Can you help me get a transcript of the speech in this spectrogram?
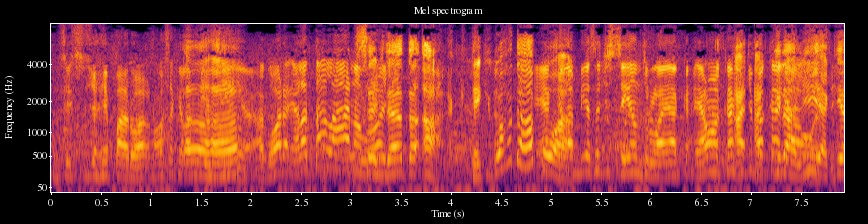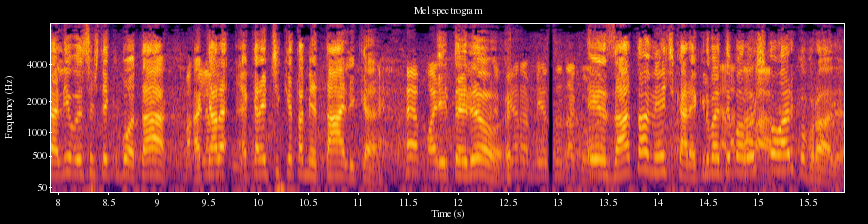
Não sei se você já reparou, nossa aquela Aham. mesinha. Agora ela tá lá na Vocês loja. tra- Ah, tem que guardar, É porra. aquela mesa de centro lá, é, é uma caixa de A- aquilo bacalhau. ali, assim. aquilo ali vocês têm que botar Bacalhau aquela, aquela etiqueta metálica. É, pode Entendeu? a primeira mesa da Gobi. Exatamente, cara. Aquilo vai ter Ela tá valor lá. histórico, brother.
